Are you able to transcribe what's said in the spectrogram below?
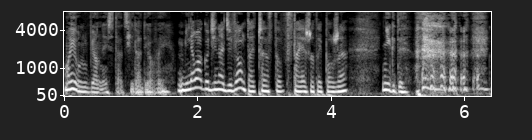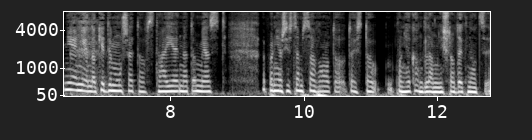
mojej ulubionej stacji radiowej. Minęła godzina dziewiąta. Często wstajesz o tej porze. Nigdy. nie, nie, no kiedy muszę, to wstaję, natomiast ponieważ jestem sową, to, to jest to poniekąd dla mnie środek nocy.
